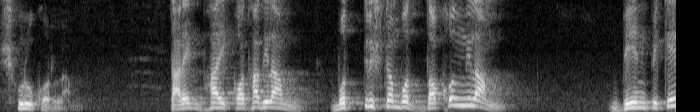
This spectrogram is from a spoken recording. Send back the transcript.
শুরু করলাম। তারেক ভাই, কথা দিলাম, বত্রিশ নম্বর দখল নিলাম বিএনপিকে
